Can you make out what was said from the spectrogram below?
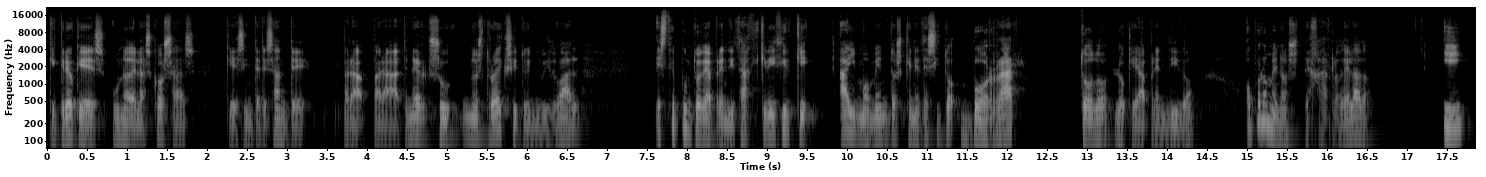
que creo que es una de las cosas que es interesante para, para tener su, nuestro éxito individual, este punto de aprendizaje quiere decir que hay momentos que necesito borrar todo lo que he aprendido o por lo menos dejarlo de lado. Y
